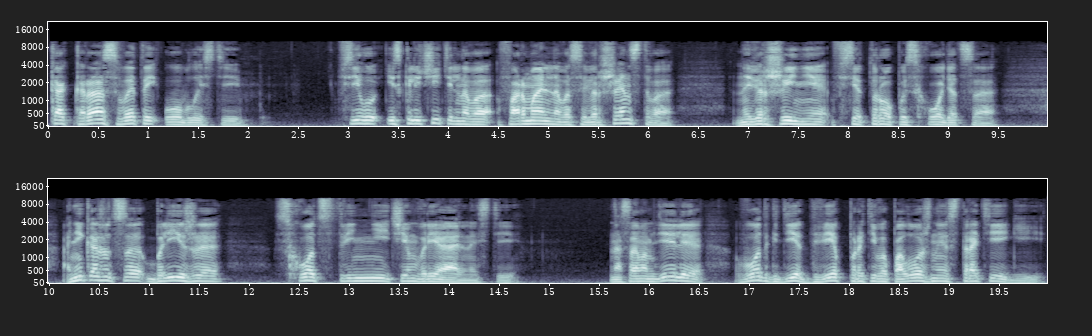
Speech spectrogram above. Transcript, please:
как раз в этой области. В силу исключительного формального совершенства на вершине все тропы сходятся, они кажутся ближе, сходственней, чем в реальности. На самом деле, вот где две противоположные стратегии.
